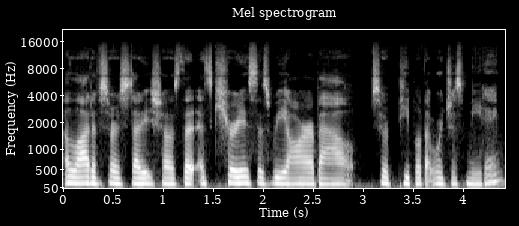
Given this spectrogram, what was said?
A lot of sort of study shows that as curious as we are about sort of people that we're just meeting,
